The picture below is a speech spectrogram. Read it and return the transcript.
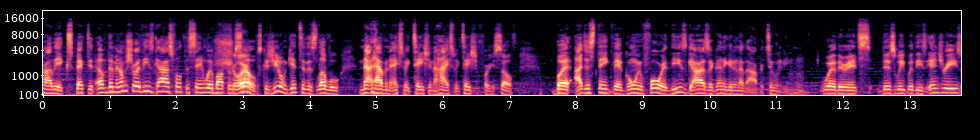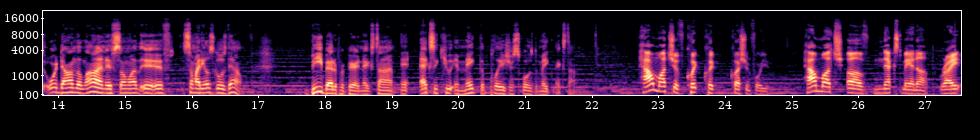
probably expected of them. And I'm sure these guys felt the same way about Sure. themselves because you don't get to this level not having an expectation, a high expectation for yourself. But I just think that going forward, these guys are going to get another opportunity. Mm-hmm. Whether it's this week with these injuries or down the line if some other, if somebody else goes down. Be better prepared next time and execute and make the plays you're supposed to make next time. How much of quick quick question for you? How much of next man up, right?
